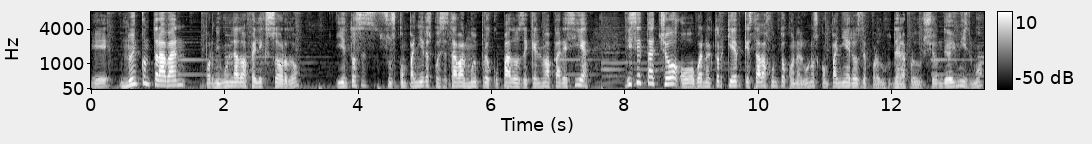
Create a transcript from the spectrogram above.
Eh, no encontraban por ningún lado a Félix Sordo y entonces sus compañeros pues estaban muy preocupados de que él no aparecía. Dice Tacho, o bueno, Héctor Kiev, que estaba junto con algunos compañeros de, de, la producción de hoy mismo,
